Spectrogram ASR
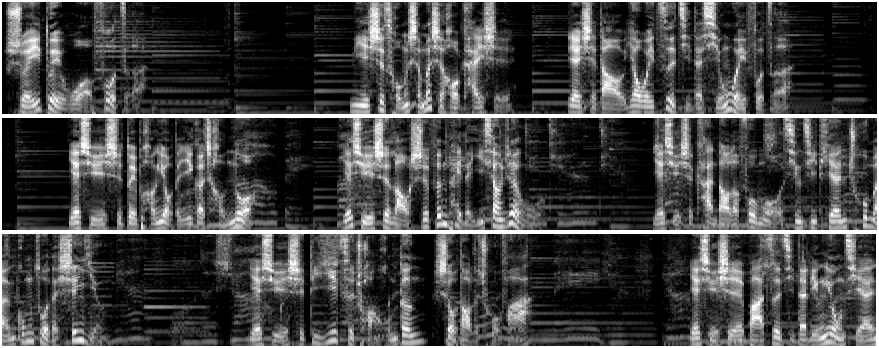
谁对我负责？你是从什么时候开始认识到要为自己的行为负责？也许是对朋友的一个承诺，也许是老师分配的一项任务，也许是看到了父母星期天出门工作的身影，也许是第一次闯红灯受到了处罚，也许是把自己的零用钱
